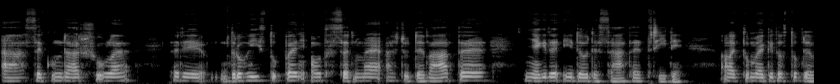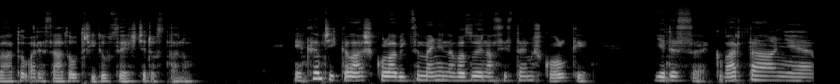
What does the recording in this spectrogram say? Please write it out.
a sekundáršule, tedy druhý stupeň od sedmé až do deváté, někde i do desáté třídy. Ale k tomu, jak je to s tou devátou a desátou třídou, se ještě dostanu. Jak jsem říkala, škola víceméně navazuje na systém školky. Jede se kvartálně,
